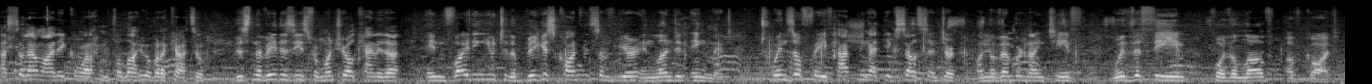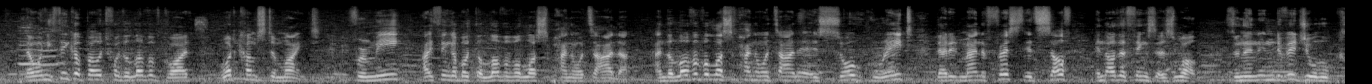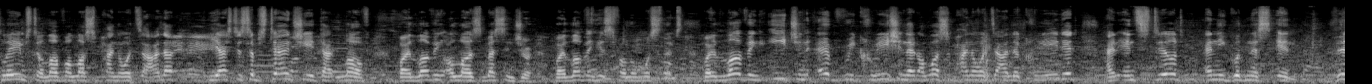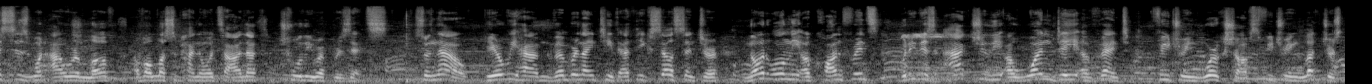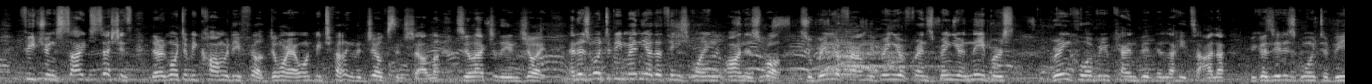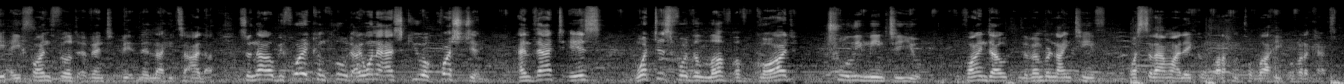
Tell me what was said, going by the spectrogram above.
Assalamu alaikum wa rahmatullahi wa barakatuh. This is Navaid Aziz from Montreal, Canada, inviting you to the biggest conference of the year in London, England. Twins of Faith happening at the Excel Center on November 19th with the theme For the Love of God. Now when you think about For the Love of God, what comes to mind? For me, I think about the love of Allah subhanahu wa ta'ala. And the love of Allah subhanahu wa ta'ala is so great that it manifests itself in other things as well. So an individual who claims to love Allah subhanahu wa ta'ala, he has to substantiate that love by loving Allah's messenger, by loving his fellow Muslims, by loving each and every creation that Allah subhanahu wa ta'ala created and instilled any goodness in. This is what our love of Allah subhanahu wa ta'ala truly represents. So now, here we have November 19th at the Excel Center, not only a conference, but it is actually a one-day event featuring workshops, featuring lectures, featuring side sessions that are going to be comedy filled. Don't worry, I won't be telling the jokes inshallah, so you'll actually enjoy it. And there's going to be many other things going on as well. So bring your family, bring your friends, bring your neighbors, bring whoever you can bidnillahi ta'ala, because it is going to be a fun-filled event bidnillahi ta'ala. So now, before I conclude, I want to ask you a question, and that is, what does for the love of God truly mean to you? Find out November 19th. Wassalamu alaikum wa rahmatullahi wa barakatuh.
